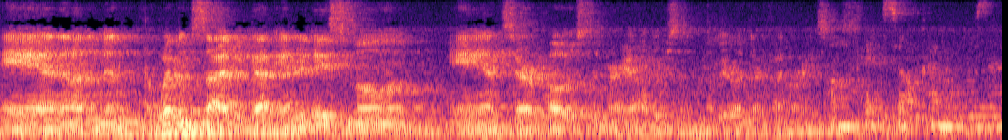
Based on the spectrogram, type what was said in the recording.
And then on the, men, the women's side, we've got Andrea Day Simone and Sarah Post and Mary Alderson. They'll be running their final races. Okay, so kind of losing,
